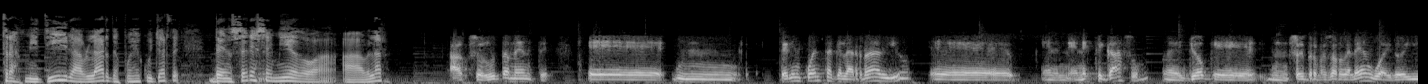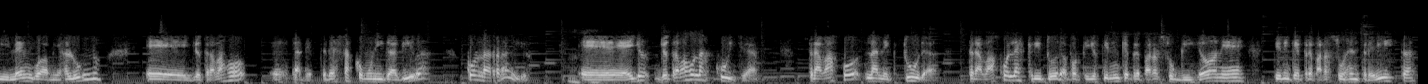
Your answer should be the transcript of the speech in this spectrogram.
transmitir, hablar, después de escucharte, vencer ese miedo a, hablar. Absolutamente. Eh, mm, ten en cuenta que la radio, eh, en, este caso, eh, yo que soy profesor de lengua y doy lengua a mis alumnos, eh, yo trabajo las destrezas comunicativas con la radio. ellos, yo trabajo la escucha, trabajo la lectura, trabajo la escritura, porque ellos tienen que preparar sus guiones, tienen que preparar sus entrevistas,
